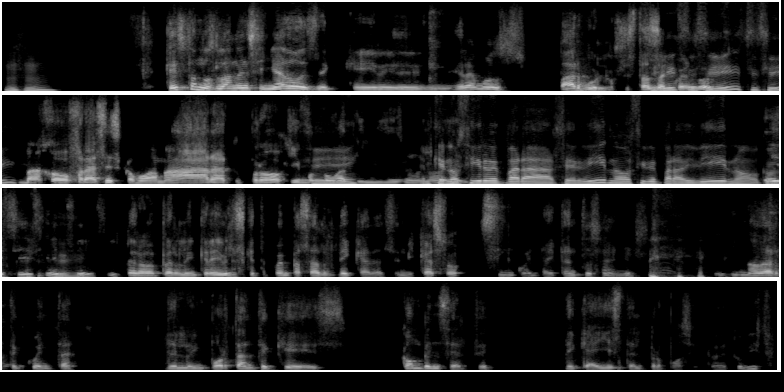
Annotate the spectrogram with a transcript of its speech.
Que esto nos lo han enseñado desde que éramos párvulos, ¿estás de acuerdo? Sí, sí, sí. Bajo frases como amar a tu prójimo como a ti mismo. El que no sirve para servir, no sirve para vivir, ¿no? Sí, sí, sí, sí, Pero, pero lo increíble es que te pueden pasar décadas, en mi caso, cincuenta y tantos años, y no darte cuenta de lo importante que es convencerte de que ahí está el propósito de tu vida.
